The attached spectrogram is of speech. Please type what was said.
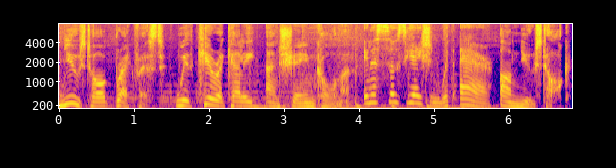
News Talk Breakfast with Ciara Kelly and Shane Coleman. In association with AIR on News Talk.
